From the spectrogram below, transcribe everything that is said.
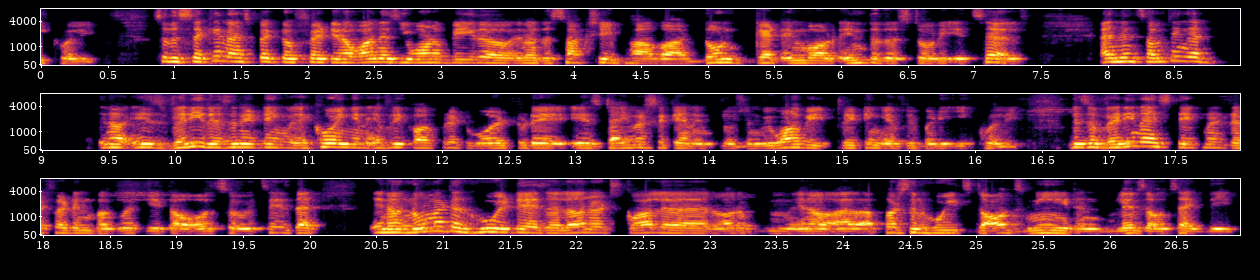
equally. So the second aspect of it you know one is you want to be the you know the sakshi bhava. Don't get involved into the story itself. And then something that you know is very resonating echoing in every corporate world today is diversity and inclusion. We want to be treating everybody equally. There's a very nice statement referred in bhagavad gita also. It says that you know no matter who it is a learned scholar or you know a, a person who eats dog's meat and lives outside the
